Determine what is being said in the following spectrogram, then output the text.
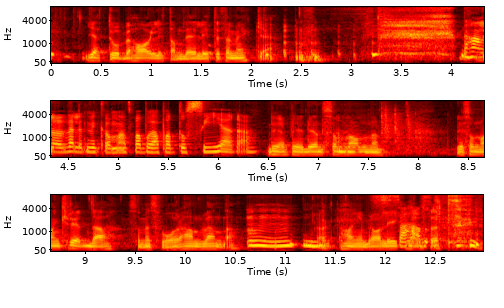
jätteobehagligt om det är lite för mycket. Det handlar väldigt mycket om att vara bra på att dosera. Det, blir, det, är som någon, det är som någon krydda som är svår att använda. Mm. Jag har ingen bra liknelse. Salt.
